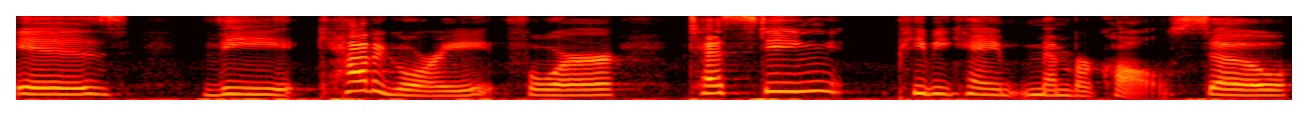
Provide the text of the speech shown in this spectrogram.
is the category for testing PBK member calls. So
